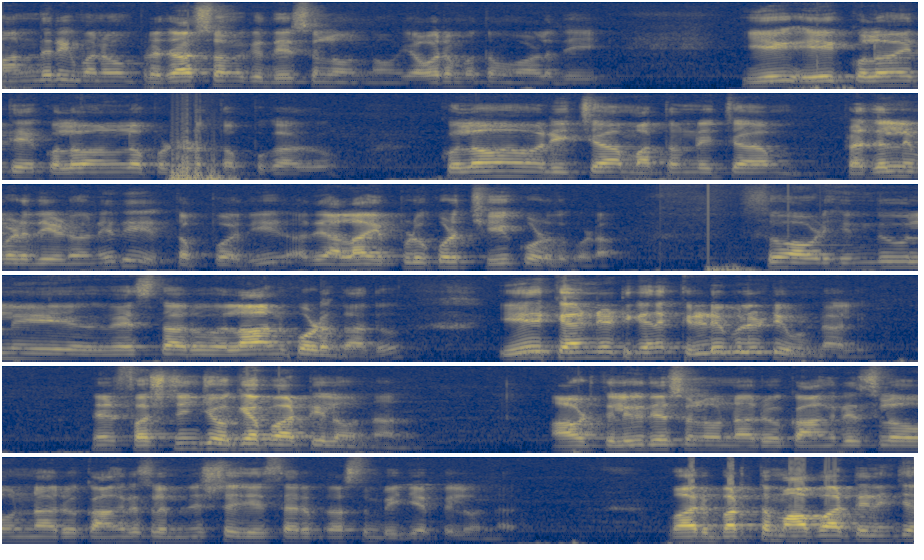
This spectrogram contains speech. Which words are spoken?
అందరికీ మనం ప్రజాస్వామిక దేశంలో ఉన్నాం ఎవరి మతం వాళ్ళది ఏ ఏ కులం అయితే కులంలో పుట్టడం తప్పు కాదు కులం రీత్యా మతం రీత్యా ప్రజల్ని విడదీయడం అనేది తప్పు అది. అది అలా ఎప్పుడు కూడా చేయకూడదు కూడా. సో ఆవిడ హిందువుల్ని వేస్తారు ఎలా అనుకోవడం కాదు. ఏ క్యాండిడేట్కైనా క్రెడిబిలిటీ ఉండాలి. నేను ఫస్ట్ నుంచి ఒకే పార్టీలో ఉన్నాను. ఆవిడ తెలుగుదేశంలో ఉన్నారు కాంగ్రెస్లో ఉన్నారు కాంగ్రెస్లో మినిస్టర్ చేశారు ప్రస్తుతం బీజేపీలో ఉన్నారు. వారి భర్త మా పార్టీ నుంచే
